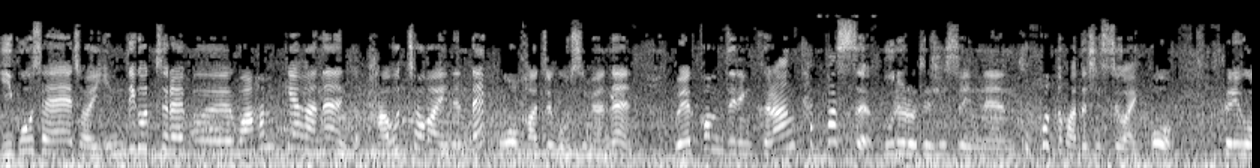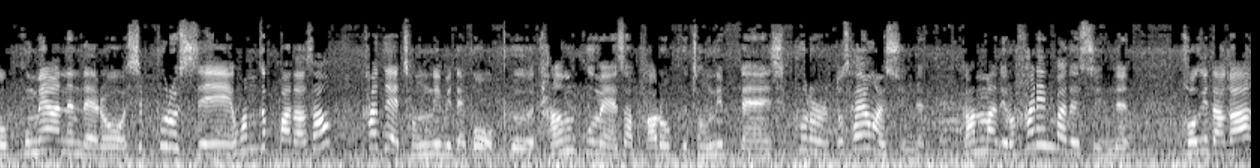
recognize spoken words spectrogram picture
이곳에 저희 Indigo Travel과 함께하는 그 바우처가 있는데 그거 가지고 오시면은 welcome drink랑 타파스 무료로 드실 수 있는 쿠폰도 받으실 수가 있고 그리고 구매하는 대로 10%씩 환급 받아서 카드에 적립이 되고 그 다음 구매에서 바로 그 적립된 10%를 또 사용할 수 있는 그러니까 한마디로 할인 받을 수 있는 거기다가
